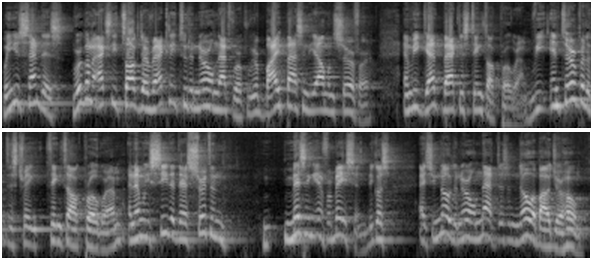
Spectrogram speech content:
when you send this, we're going to actually talk directly to the neural network. We're bypassing the Almond server. And we get back this ThingTalk program. We interpreted this Thing- ThingTalk program, and then we see that there's certain missing information because, as you know, the neural net doesn't know about your home.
